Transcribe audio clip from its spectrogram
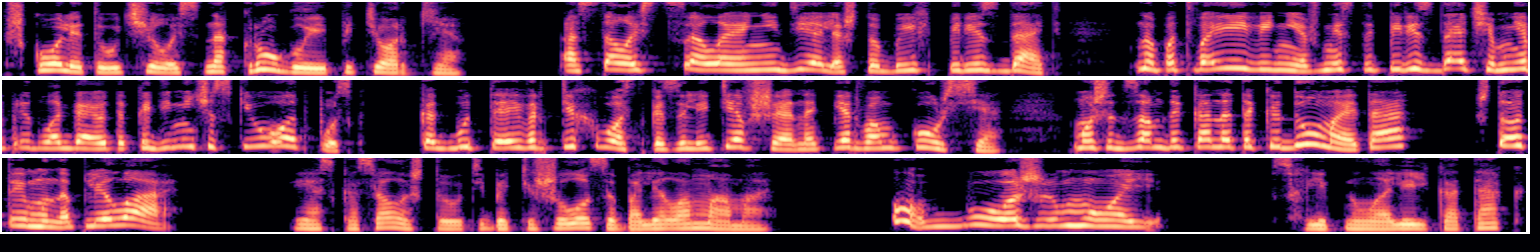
В школе ты училась на круглые пятерки. Осталась целая неделя, чтобы их пересдать. Но по твоей вине вместо пересдачи мне предлагают академический отпуск, как будто я вертихвостка, залетевшая на первом курсе. Может, замдекана так и думает, а? Что ты ему наплела?» Я сказала, что у тебя тяжело заболела мама. «О, боже мой!» — схлипнула Лилька так,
